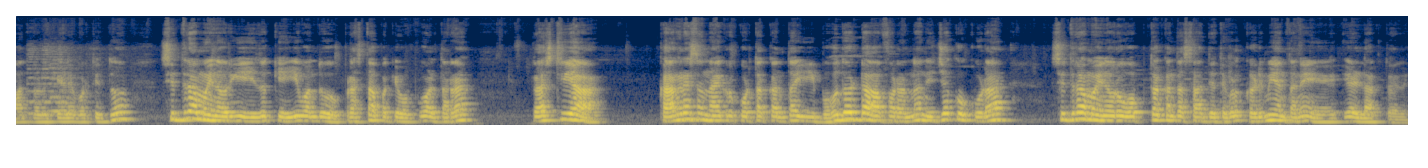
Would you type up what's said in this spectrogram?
ಮಾತುಗಳು ಕೇಳಿ ಬರ್ತಿದ್ದು ಸಿದ್ದರಾಮಯ್ಯನವರಿಗೆ ಇದಕ್ಕೆ ಈ ಒಂದು ಪ್ರಸ್ತಾಪಕ್ಕೆ ಒಪ್ಕೊಳ್ತಾರ ರಾಷ್ಟ್ರೀಯ ಕಾಂಗ್ರೆಸ್ನ ನಾಯಕರು ಕೊಡ್ತಕ್ಕಂಥ ಈ ಬಹುದೊಡ್ಡ ಆಫರ್ ಅನ್ನ ನಿಜಕ್ಕೂ ಕೂಡ ಸಿದ್ದರಾಮಯ್ಯನವರು ಒಪ್ತಕ್ಕಂಥ ಸಾಧ್ಯತೆಗಳು ಕಡಿಮೆ ಅಂತಾನೆ ಹೇಳಲಾಗ್ತಾ ಇದೆ.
